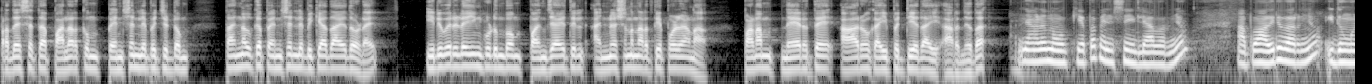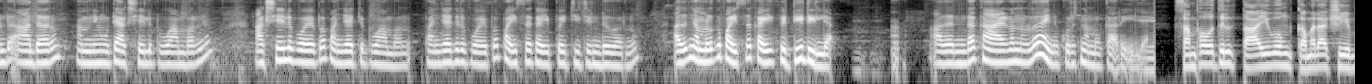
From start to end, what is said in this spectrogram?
പ്രദേശത്ത് പലർക്കും പെൻഷൻ ലഭിച്ചിട്ടും തങ്ങൾക്ക് പെൻഷൻ ലഭിക്കാതായതോടെ ഇരുവരുടെയും കുടുംബം പഞ്ചായത്തിൽ അന്വേഷണം നടത്തിയപ്പോഴാണ് പണം നേരത്തെ ആരോ കൈപ്പറ്റിയതായി അറിഞ്ഞത്. ഞങ്ങൾ നോക്കിയപ്പോൾ പെൻഷൻ ഇല്ല പറഞ്ഞു. അപ്പോൾ അവർ പറഞ്ഞു ഇതും കൊണ്ട് ആധാറും അമ്മയും കൂട്ടി അക്ഷയയിൽ പോകാൻ പറഞ്ഞു. അക്ഷയയിൽ പോയപ്പോൾ പഞ്ചായത്തിൽ പോകാൻ പറഞ്ഞു. പഞ്ചായത്തിൽ പോയപ്പോൾ പൈസ കൈപ്പറ്റിയിട്ടുണ്ട് പറഞ്ഞു. അത് നമ്മൾക്ക് പൈസ കൈ കിട്ടിയിട്ടില്ല. അതെന്താ കാരണം എന്നുള്ളത് അതിനെക്കുറിച്ച് നമുക്കറിയില്ല സംഭവത്തിൽ തായുവും കമലാക്ഷിയും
